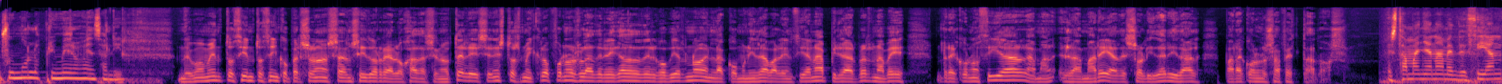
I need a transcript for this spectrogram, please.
Fuimos los primeros en salir. De momento, 105 personas han sido realojadas en hoteles. En estos micrófonos, la delegada del Gobierno en la Comunidad Valenciana, Pilar Bernabé, reconocía la, la marea de solidaridad para con los afectados. Esta mañana me decían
